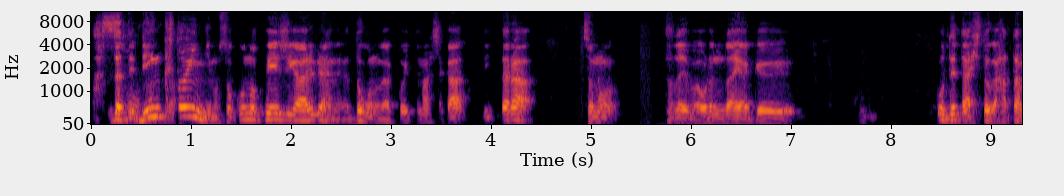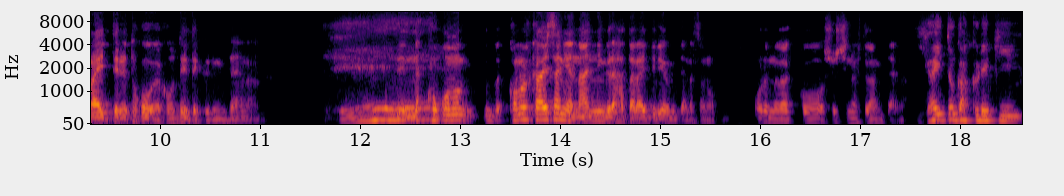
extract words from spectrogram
あだって、 LinkedIn にもそこのページがあるぐらいなんだから、どこの学校行ってましたか？って言ったら、その、例えば俺の大学を出た人が働いてるところがこう出てくるみたいな。へで、ここの、この会社には何人ぐらい働いてるよみたいな、その、俺の学校出身の人がみたいな。意外と学歴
